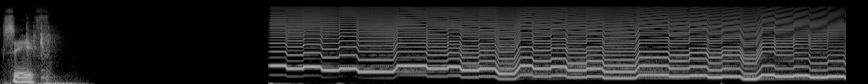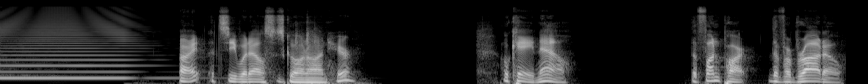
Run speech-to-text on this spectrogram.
Save. All right, let's see what else is going on here. Okay, now, the fun part, the vibrato.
